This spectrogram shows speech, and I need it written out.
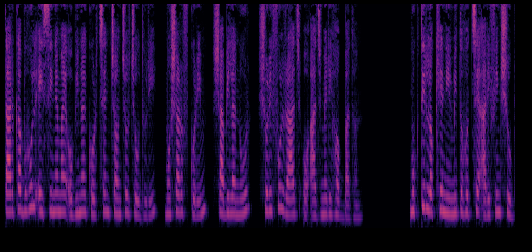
তারকাবহুল এই সিনেমায় অভিনয় করছেন চঞ্চল চৌধুরী মোশারফ করিম, সাবিলা নূর, শরীফুল রাজ ও আজমেরি হক বাঁধন মুক্তির লক্ষ্যে নির্মিত হচ্ছে আরিফিন শুভ।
